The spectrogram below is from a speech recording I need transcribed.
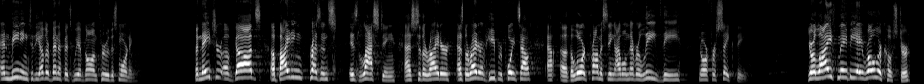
and meaning to the other benefits we have gone through this morning. The nature of God's abiding presence is lasting as to the writer as the writer of hebrew points out uh, uh, the lord promising i will never leave thee nor forsake thee your life may be a roller coaster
